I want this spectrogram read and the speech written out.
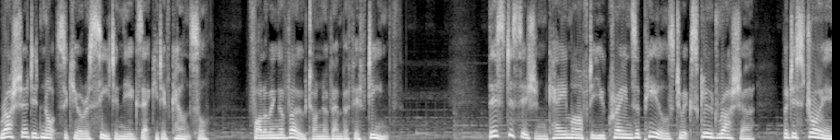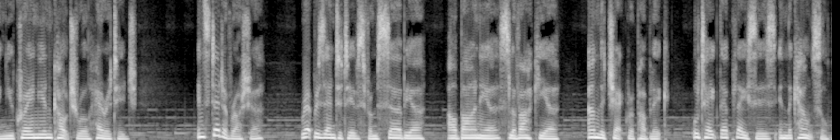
Russia did not secure a seat in the Executive Council, following a vote on November 15th. This decision came after Ukraine's appeals to exclude Russia for destroying Ukrainian cultural heritage. Instead of Russia, representatives from Serbia, Albania, Slovakia, and the Czech Republic will take their places in the Council.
